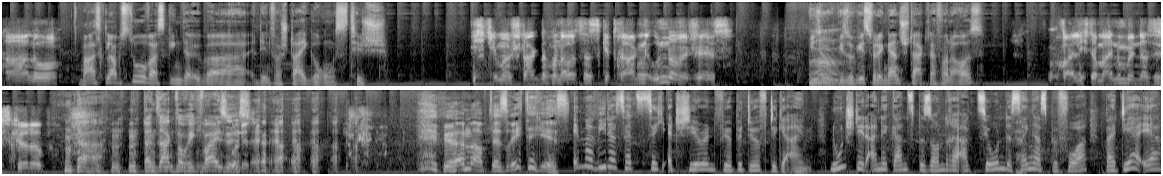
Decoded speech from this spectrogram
Hallo. Was glaubst du, was ging da über den Versteigerungstisch? Ich gehe mal stark davon aus, dass es getragene Unterwäsche ist. Wieso, wieso gehst du denn ganz stark davon aus? Weil ich der Meinung bin, dass ich es gehört habe. Ja, dann sag doch, ich weiß es. Wir hören mal, ob das richtig ist. Immer wieder setzt sich Ed Sheeran für Bedürftige ein. Nun steht eine ganz besondere Aktion des Sängers bevor, bei der er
